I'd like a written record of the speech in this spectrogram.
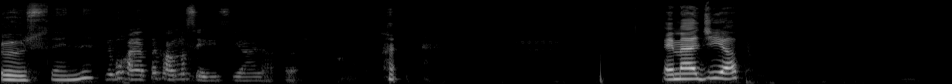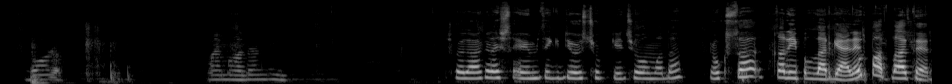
Ölseni. Ve bu hayatta kalma serisi yani arkadaşlar. Emelci yap. Mağara. Ay madendeyim. Şöyle arkadaşlar evimize gidiyoruz çok geç olmadan. Yoksa Karayiplılar gelir patlatır.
